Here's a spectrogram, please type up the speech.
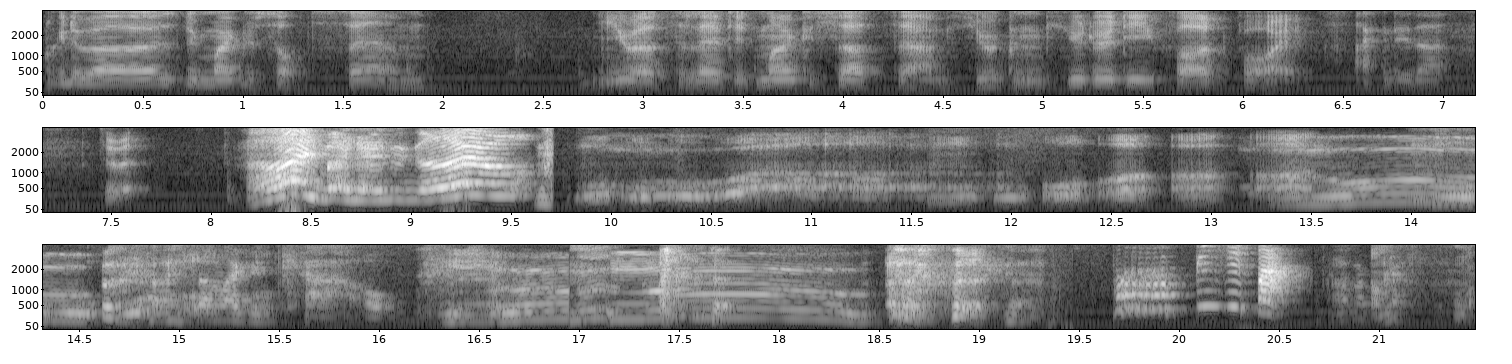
We're gonna uh, let's do Microsoft Sam. You have selected Microsoft Sam as your computer default voice. I can do that. Do it. Hi, my name's Kyle. I sound like a cow. I'm a, I'm a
